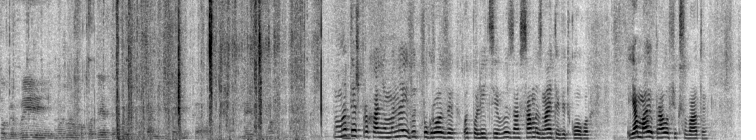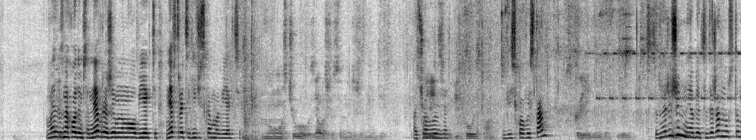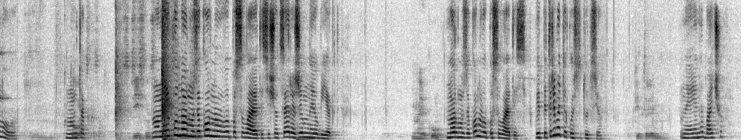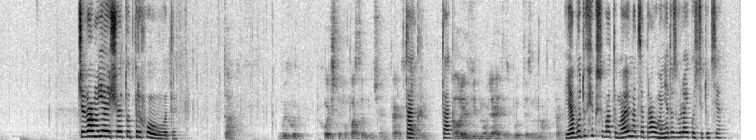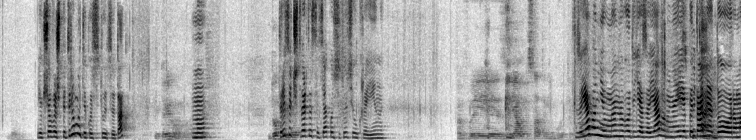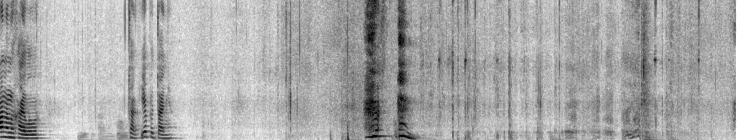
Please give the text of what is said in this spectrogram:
Добре, ви можливо попадете, але прохання начальника не знімати. Ну, у мене теж прохання. У мене йдуть погрози від поліції. Ви за- саме знаєте від кого. Я маю право фіксувати. Ми знаходимося не в режимному об'єкті, не в стратегічному об'єкті. З чого ви взяли, що це не режимний об'єкт? А чого ви взяли? Військовий стан Військовий стан? в країні. так, є. Це не режимний об'єкт, це державна установа. Хто Ну, вам так. сказав? Здійснюється. Ну на яку норму закону ви посилаєтеся, що це режимний об'єкт? На яку? Норму закону ви посилаєтеся. Ви підтримуєте Конституцію? Підтримую. Ну, я не бачу. Чи вам є що тут приховувати? Так. Ви хочете попасти до начальника, так? Так. Так. Але ви відмовляєтесь, будете знімати, так? Я буду фіксувати, маю на це право, мені дозволяє Конституція. Добре. Якщо ви ж підтримуєте Конституцію, так? Підтримуємо. Ну. Добре. 34 стаття Конституції України. Ви заяву писати не будете. Заява ні, в мене от є заява, в мене є Є питання питання. до Романа Михайлова. Є питання. Вам Так, є питання.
